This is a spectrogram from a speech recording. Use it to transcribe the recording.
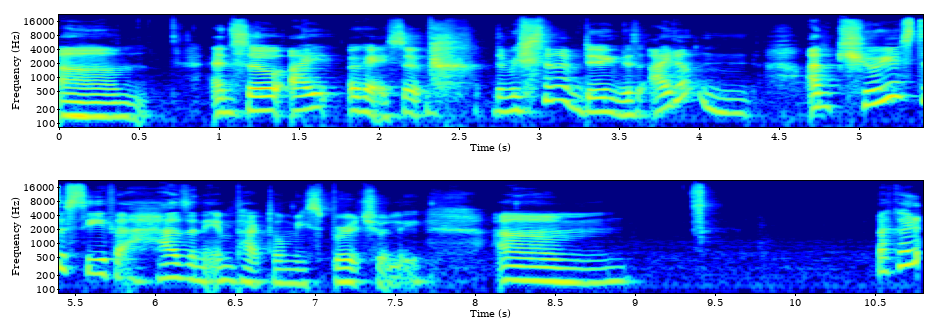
Um, and so I okay, so the reason I'm doing this, I don't I'm curious to see if it has an impact on me spiritually. Um like I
